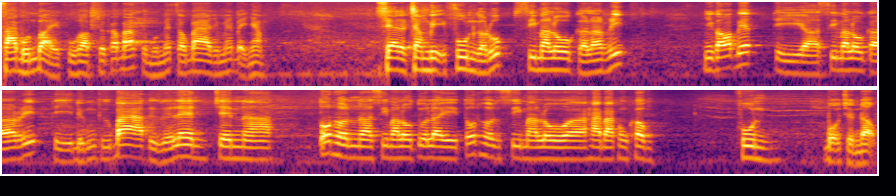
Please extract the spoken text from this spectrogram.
Size 47 phù hợp cho các bác từ 1m63 đến 1m75 xe được trang bị full group Shimano Clarit. Như các bác biết thì uh, Shimano Clarit thì đứng thứ ba từ dưới lên trên uh, À, tốt hơn Shimano Tourlay, tốt hơn Shimano 2300 full bộ chuyển động.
